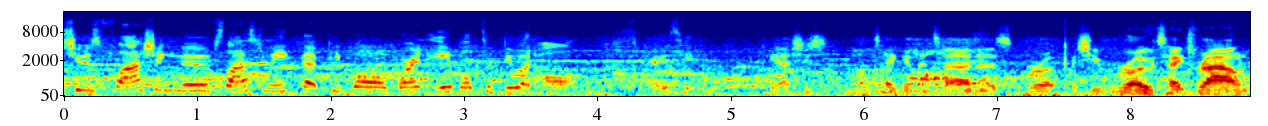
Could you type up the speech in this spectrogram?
She was flashing moves last week that people weren't able to do at all. It's crazy. Yeah, she's taking the turn as Brooke as she rotates round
